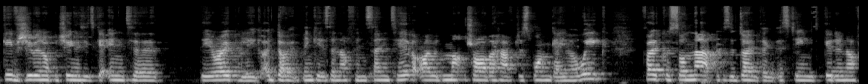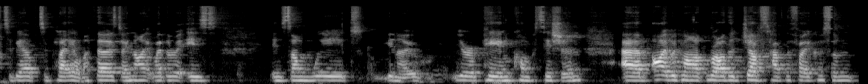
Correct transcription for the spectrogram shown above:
gives you an opportunity to get into the Europa League, I don't think it's enough incentive. I would much rather have just one game a week, focus on that because I don't think this team is good enough to be able to play on a Thursday night, whether it is in some weird, you know, European competition. Um, I would rather just have the focus on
